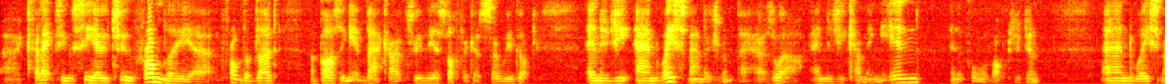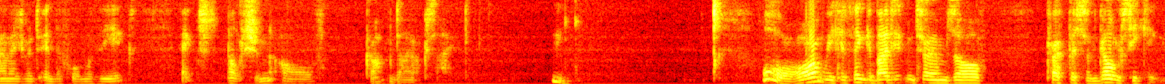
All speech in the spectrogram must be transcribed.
uh, collecting CO2 from the, uh, from the blood and passing it back out through the esophagus. So we've got energy and waste management there as well. Energy coming in in the form of oxygen and waste management in the form of the ex expulsion of carbon dioxide. Hmm. Or we could think about it in terms of purpose and goal seeking.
